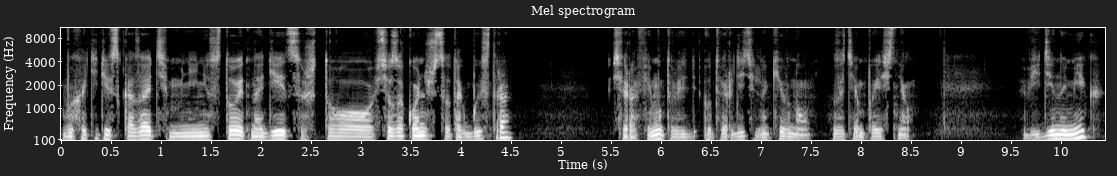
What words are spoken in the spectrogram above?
Вы хотите сказать, мне не стоит надеяться, что все закончится так быстро? Серафим утвердительно кивнул, затем пояснил. В единый миг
